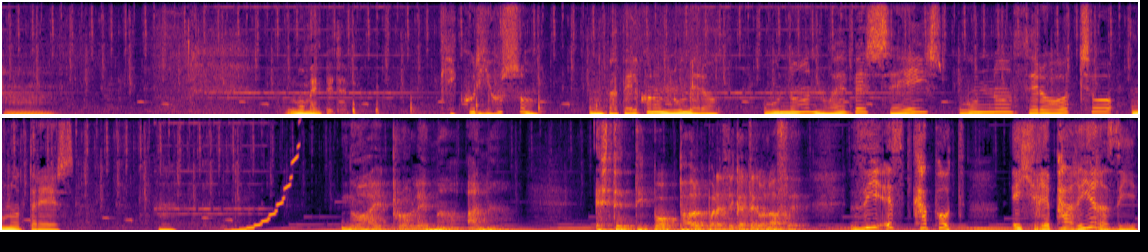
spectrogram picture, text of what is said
Hm. Moment bitte. Qué curioso. Un papel con un número. 19610813. No hay problema, Ana. Este tipo, Paul, parece que te conoce. Sie ist kaputt. Ich repariere sie.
